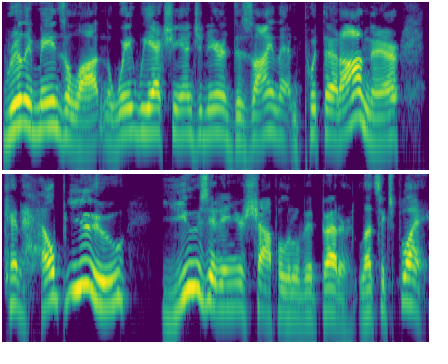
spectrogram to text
really means a lot. And the way we actually engineer and design that and put that on there can help you use it in your shop a little bit better. Let's explain.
